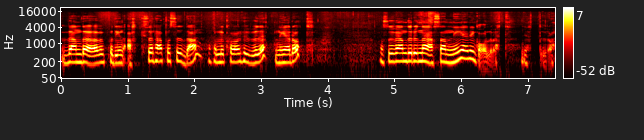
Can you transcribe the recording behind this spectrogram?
vända över på din axel här på sidan. Håller kvar huvudet nedåt. Och så vänder du näsan ner i golvet. Jättebra.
